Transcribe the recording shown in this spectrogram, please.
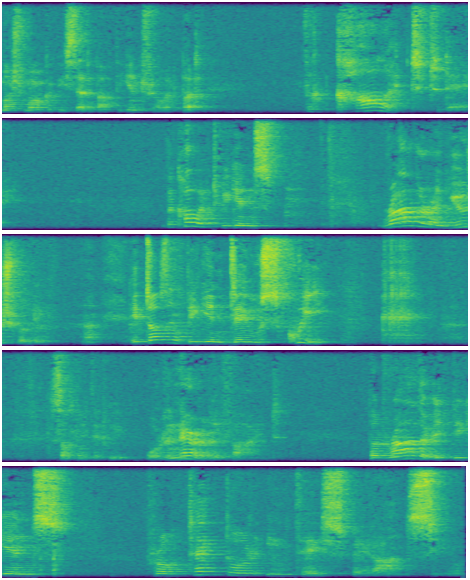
Much more could be said about the introit, but the collect today. The collect begins rather unusually. It doesn't begin Deus qui, something that we ordinarily find, but rather it begins protector in te sperantium.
